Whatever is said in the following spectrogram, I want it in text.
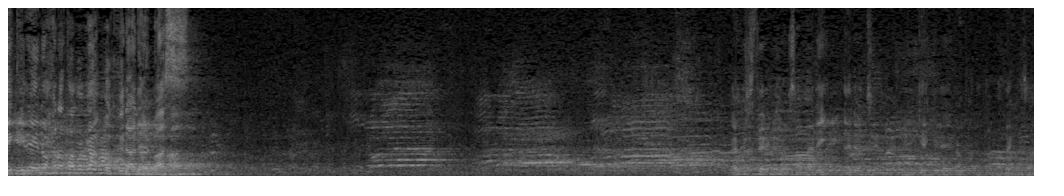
テレビの花束が贈られまり両チームに激励の花束でござい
